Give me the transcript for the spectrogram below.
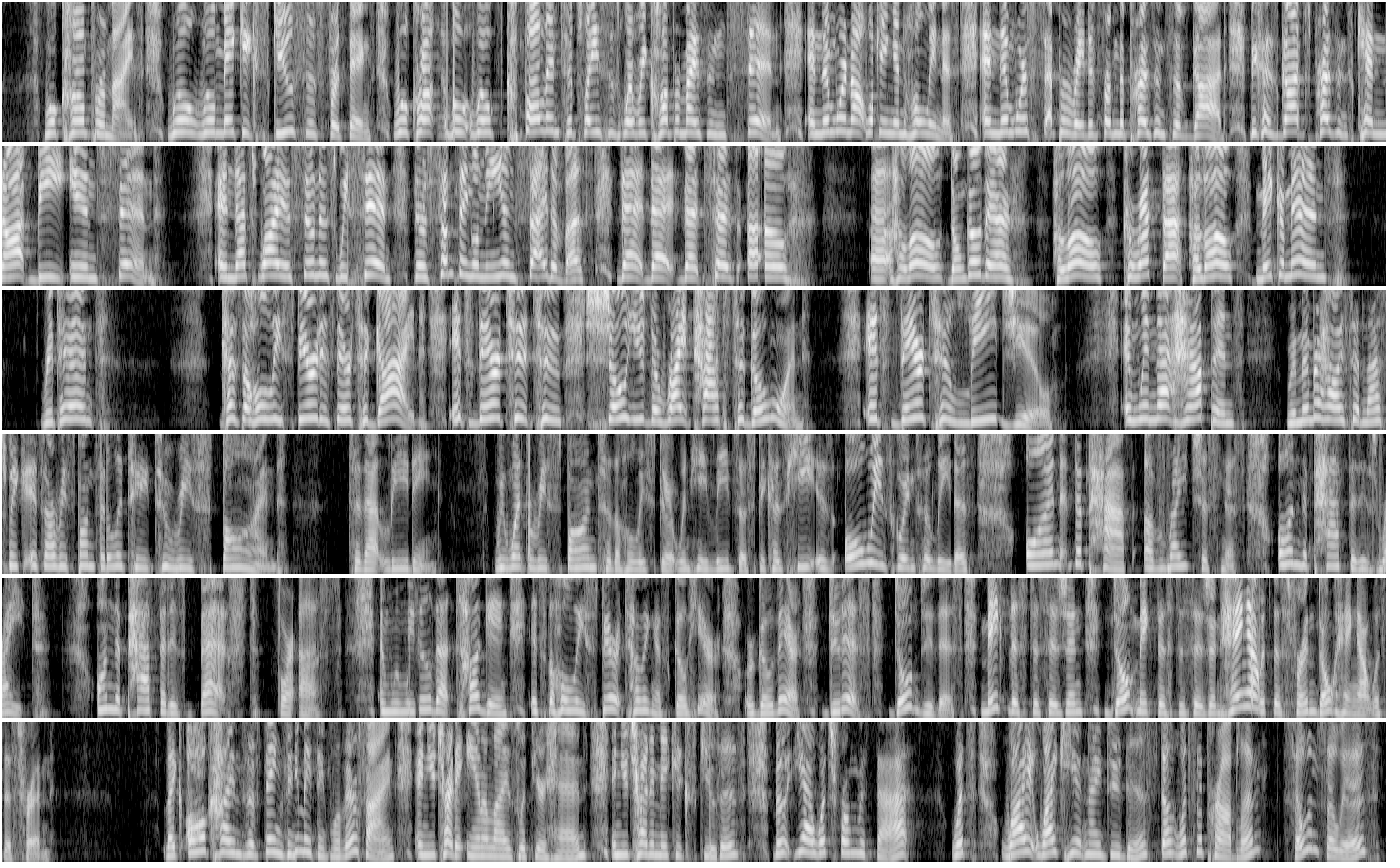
We'll compromise. We'll, we'll make excuses for things. We'll, we'll, we'll fall into places where we compromise in sin. And then we're not walking in holiness. And then we're separated from the presence of God because God's presence cannot be in sin. And that's why as soon as we sin, there's something on the inside of us that, that, that says, uh-oh, uh, hello, don't go there. Hello, correct that. Hello, make amends. Repent because the Holy Spirit is there to guide. It's there to, to show you the right path to go on. It's there to lead you. And when that happens, remember how I said last week, it's our responsibility to respond to that leading. We want to respond to the Holy Spirit when He leads us because He is always going to lead us on the path of righteousness, on the path that is right on the path that is best for us. And when we feel that tugging, it's the Holy Spirit telling us, go here or go there, do this, don't do this, make this decision, don't make this decision, hang out with this friend, don't hang out with this friend. Like all kinds of things. And you may think, well, they're fine. And you try to analyze with your head and you try to make excuses. But yeah, what's wrong with that? What's why why can't I do this? What's the problem? So and so is.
